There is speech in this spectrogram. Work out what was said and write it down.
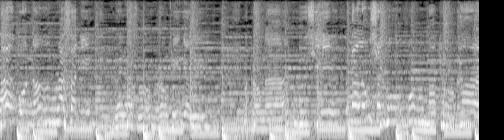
င်ငါအပေါ်နောင်ရစတီလွယ်ရဆိုရုံထင်းညဝေမကောင်းနာဘူးရှိတလုံးရှိုက်ဖို့ဘုံမထောက်ခါ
